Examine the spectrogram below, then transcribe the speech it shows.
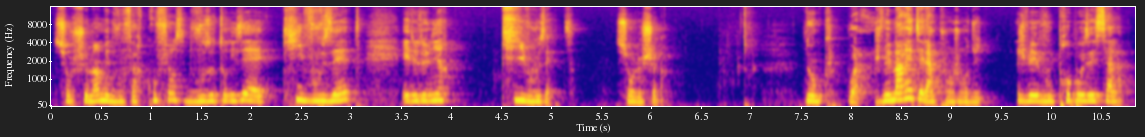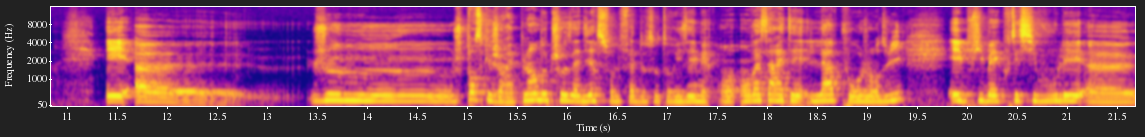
sur le chemin, mais de vous faire confiance et de vous autoriser à être qui vous êtes et de devenir qui vous êtes sur le chemin. Donc voilà, je vais m'arrêter là pour aujourd'hui. Je vais vous proposer ça là. Et euh, je, je pense que j'aurais plein d'autres choses à dire sur le fait de s'autoriser, mais on, va s'arrêter là pour aujourd'hui. Et puis, bah écoutez, si vous voulez euh,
